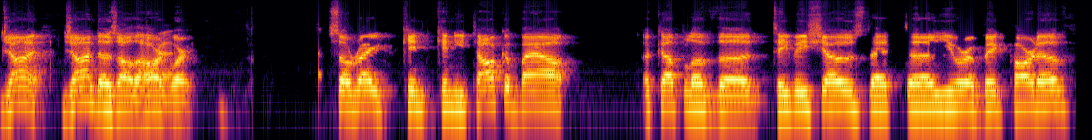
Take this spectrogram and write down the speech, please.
John John does all the hard Yeah. work. So Ray, can can you talk about a couple of the TV shows that uh, you were a big part of?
